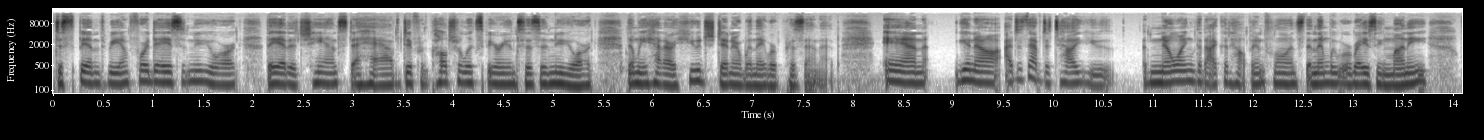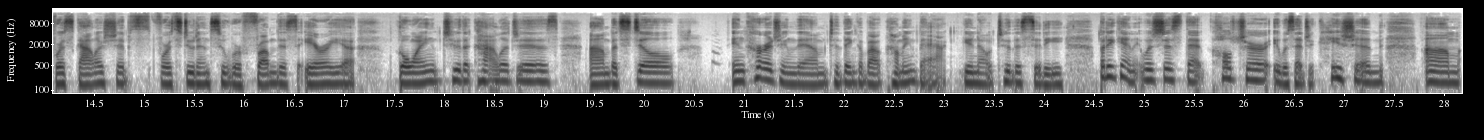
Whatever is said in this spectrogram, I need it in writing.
to spend three and four days in New York. They had a chance to have different cultural experiences in New York. Then we had our huge dinner when they were presented. And, you know, I just have to tell you, knowing that I could help influence. And then we were raising money for scholarships for students who were from this area going to the colleges, um, but still encouraging them to think about coming back, you know, to the city. But again, it was just that culture, it was education. Um,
